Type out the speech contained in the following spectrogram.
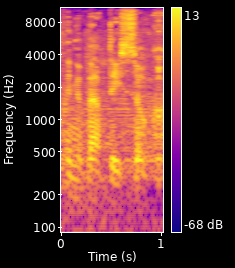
nothing about these so-called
